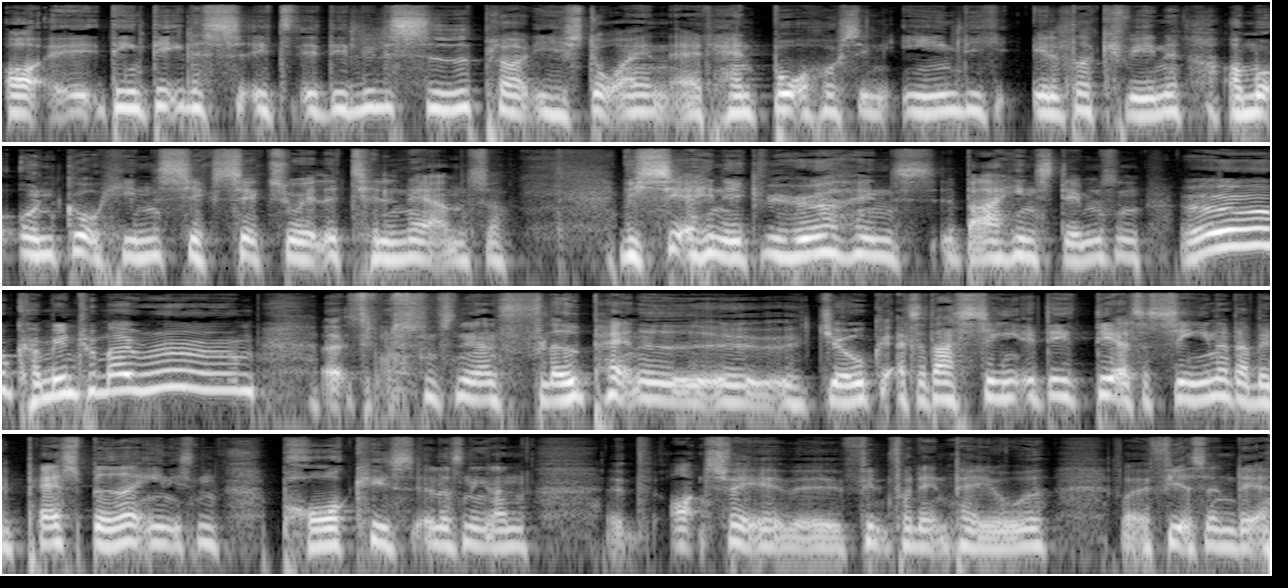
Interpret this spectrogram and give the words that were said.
og øh, det er en del af et, et, et lille sideplot i historien, at han bor hos en enlig ældre kvinde og må undgå hendes seksuelle tilnærmelser. Vi ser hende ikke, vi hører hendes, bare hendes stemme sådan, oh, come into my room. Øh, som sådan en fladpandet øh, joke. Altså, der er scene, det, det er altså scener, der vil passe bedre ind i sådan Porkis, eller sådan en eller anden øh, åndssvag øh, film fra den periode, fra 80'erne der.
